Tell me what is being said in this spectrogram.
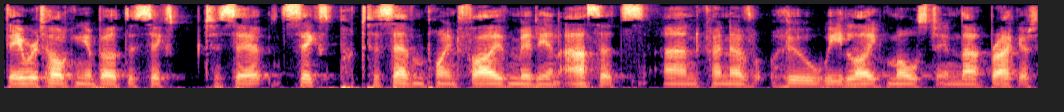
They were talking about the six to se- six to seven point five million assets and kind of who we like most in that bracket.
